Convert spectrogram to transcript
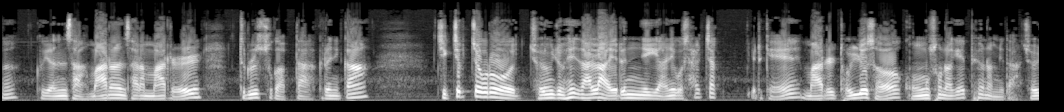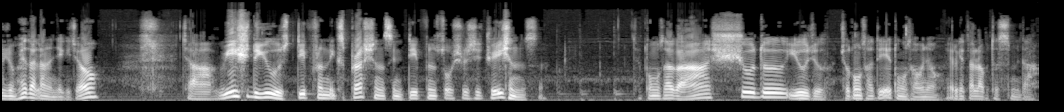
어? 그 연사, 말하는 사람 말을 들을 수가 없다. 그러니까 직접적으로 조용 좀 해달라 이런 얘기 아니고 살짝 이렇게 말을 돌려서 공손하게 표현합니다. 조용 좀 해달라는 얘기죠. 자, we should use different expressions in different social situations. 자, 동사가 should use, 조동사 뒤에 동사 원형 이렇게 달라붙었습니다.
